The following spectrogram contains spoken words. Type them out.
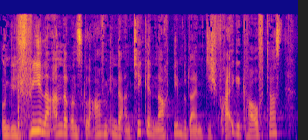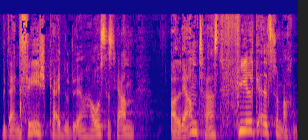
und wie viele anderen Sklaven in der Antike, nachdem du dein, dich freigekauft hast, mit deinen Fähigkeiten, die du im Haus des Herrn erlernt hast, viel Geld zu machen.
